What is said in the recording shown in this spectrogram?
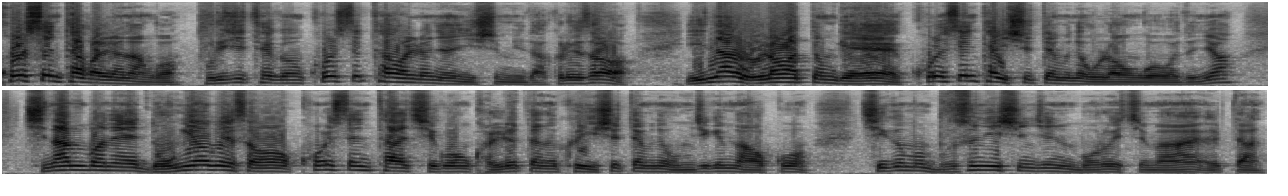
콜센터 관련한 거 브리지텍은 콜센터 관련한 이슈입니다. 그래서 이날 올라왔던 게 콜센터 이슈 때문에 올라온 거거든요. 지난번에 농협에서 콜센터 직원 걸렸다는 그 이슈 때문에 움직임 나왔고 지금은 무슨 이슈인지는 모르겠지만 일단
